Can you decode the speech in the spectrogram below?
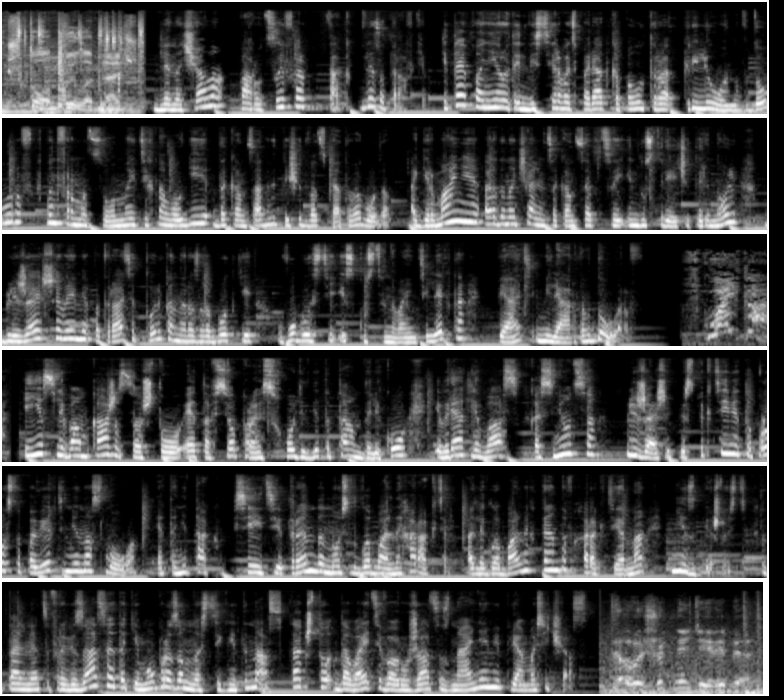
Что было дальше? Для начала пару цифр, так, для затравки. Китай планирует инвестировать порядка полутора триллионов долларов в информационные технологии до конца 2025 года. А Германия, родоначальница концепции «Индустрия 4.0», в ближайшее время потратит только на разработки в области искусственного интеллекта 5 миллиардов долларов. Сколько? И если вам кажется, что это все происходит где-то там далеко и вряд ли вас коснется в ближайшей перспективе, то просто поверьте мне на слово. Это не так. Все эти тренды носят глобальный характер, а для глобальных трендов характерна неизбежность. Тотальная цифровизация таким образом настигнет и нас. Так что давайте вооружаться знаниями прямо сейчас. Да вы шутники, ребят.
